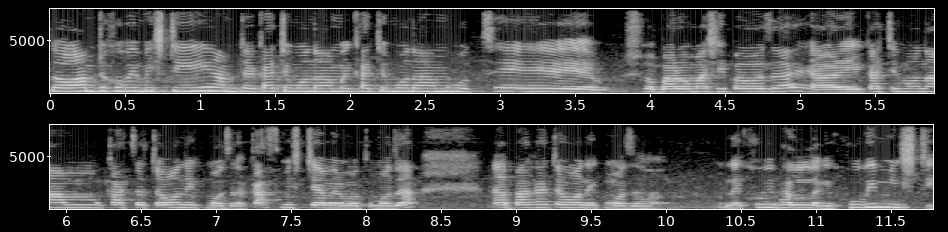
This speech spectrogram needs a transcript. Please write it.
তো আমটা খুবই মিষ্টি আমটা কাটিমন আম কাটিমন আম হচ্ছে বারো মাসই পাওয়া যায় আর এই কাটিমন আম কাঁচাটা অনেক মজা কাঁচ মিষ্টি আমের মতো মজা আহ, পাকাটাও অনেক মজা হয় মানে খুবই ভালো লাগে খুবই মিষ্টি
